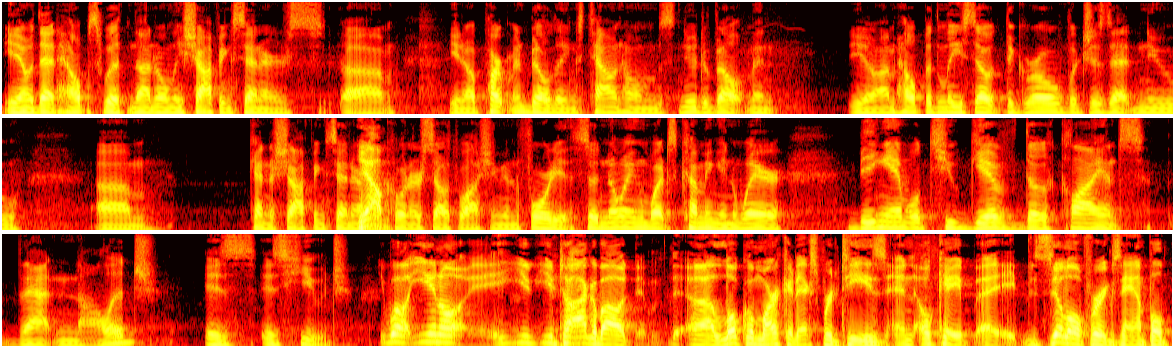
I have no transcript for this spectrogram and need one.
you know that helps with not only shopping centers, um, you know, apartment buildings, townhomes, new development. You know, I'm helping lease out the Grove, which is that new um, kind of shopping center Yeah. on the corner of South Washington 40th. So knowing what's coming and where, being able to give the clients that knowledge is is huge. Well, you know, you, you talk about uh, local market expertise, and okay, uh, Zillow, for example,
